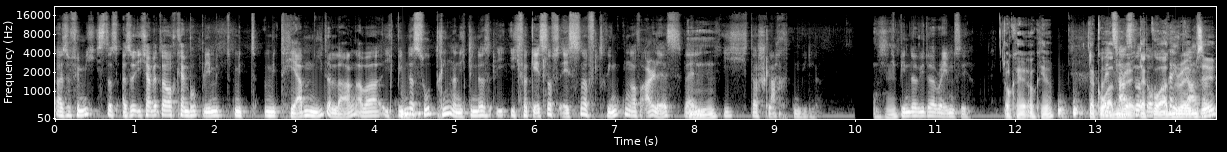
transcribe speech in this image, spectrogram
also für mich ist das, also ich habe da auch kein Problem mit, mit, mit herben Niederlagen, aber ich bin da so drinnen. Ich bin das, ich, ich vergesse aufs Essen, auf Trinken, auf alles, weil ich da schlachten will. Ich bin da wieder Ramsey. Okay, okay. Der Gordon, Ra der Gordon Ramsay.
